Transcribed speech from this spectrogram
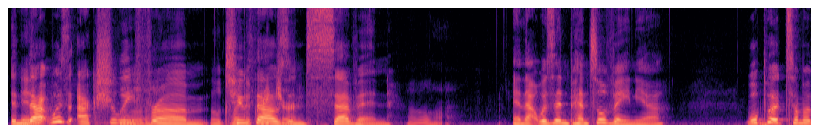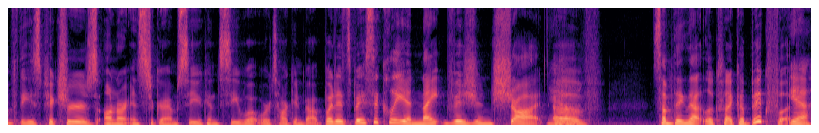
and it- that was actually Ugh. from It looks like 2007, Oh, and that was in Pennsylvania. We'll put some of these pictures on our Instagram so you can see what we're talking about. But it's basically a night vision shot Yeah. of something that looks like a Bigfoot. yeah.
